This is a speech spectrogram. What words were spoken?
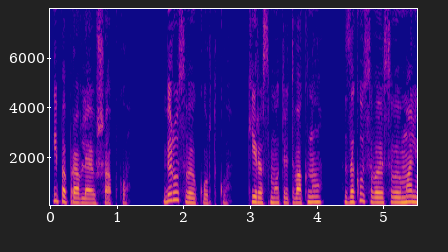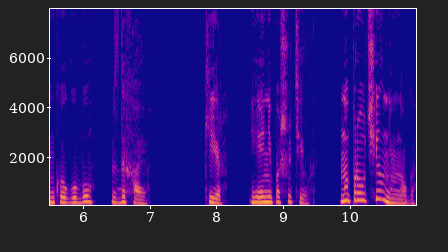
и поправляю шапку. Беру свою куртку. Кира смотрит в окно, закусываю свою маленькую губу, Вздыхаю. Кир, я не пошутил. Ну, проучил немного.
